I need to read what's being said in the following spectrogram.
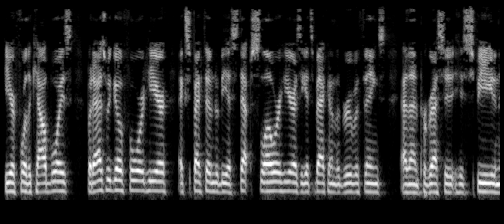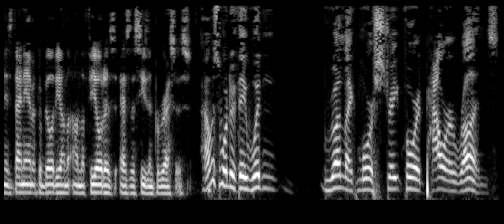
here for the Cowboys. But as we go forward here, expect him to be a step slower here as he gets back into the groove of things and then progress his speed and his dynamic ability on the, on the field as, as the season progresses. I almost wonder if they wouldn't run like more straightforward power runs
